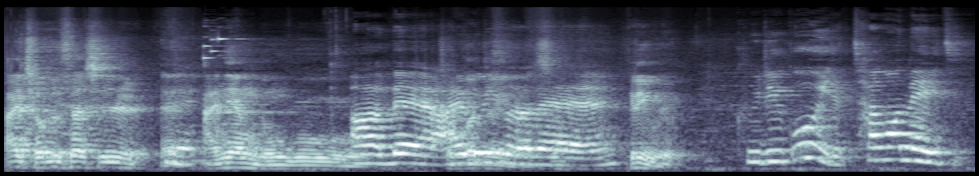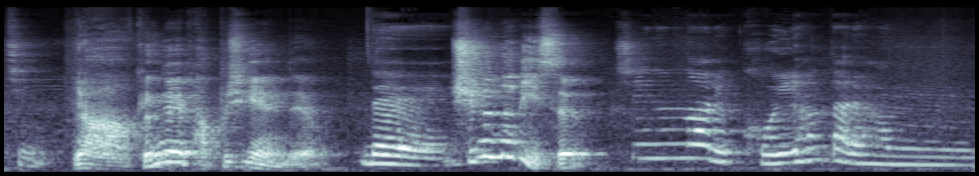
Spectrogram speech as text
아니 저도 사실 네. 안양 농구 아, 네, 알고 있어요. 네. 그리고요. 그리고 이제 창원 LG팀. 야 굉장히 바쁘시겠는데요. 네. 쉬는 날이 있어요? 쉬는 날이 거의 한 달에 한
